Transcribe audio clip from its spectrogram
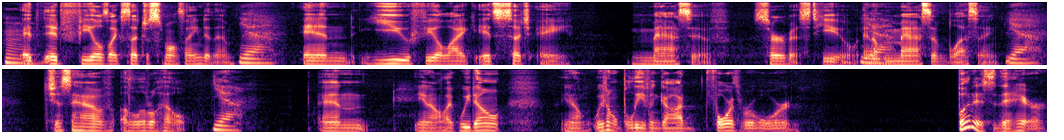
Hmm. It it feels like such a small thing to them Yeah. and you feel like it's such a massive service to you and Yeah. a massive blessing Yeah. just to have a little help Yeah. and you know like we don't you know we don't believe in god for the reward but it's there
